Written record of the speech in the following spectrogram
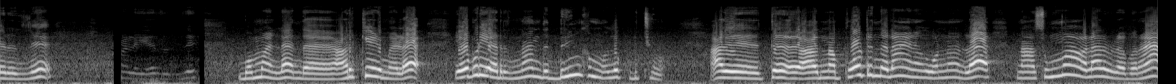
ஏறுறது? பொம்மை இல்லை இந்த அர்க்கேடு மேலே எப்படி ஏறுறதுன்னா இந்த ட்ரிங்க்கு முதல்ல குடிச்சிடும் அது அது நான் போட்டிருந்தேன்னா எனக்கு ஒன்றும் இல்லை. நான் சும்மா விளாட விட போகிறேன்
